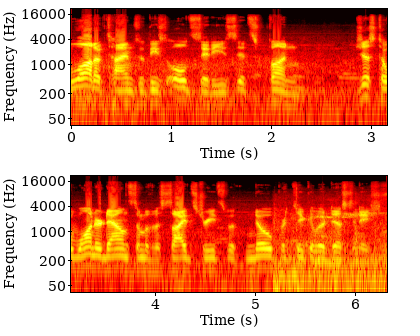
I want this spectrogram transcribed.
Lot of times with these old cities, it's fun just to wander down some of the side streets with no particular destination.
